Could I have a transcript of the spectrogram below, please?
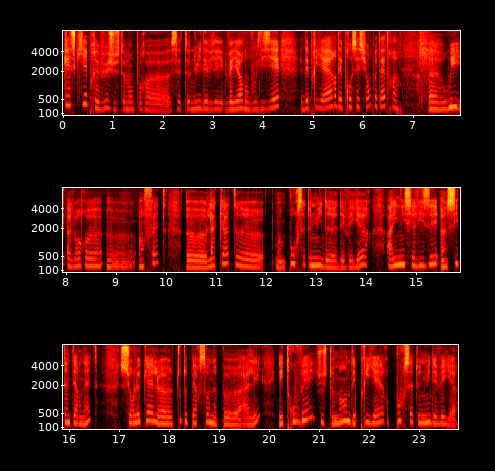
Qu'est-ce qui est prévu justement pour euh, cette nuit des veilleurs? Donc, vous le disiez, des prières, des processions peut-être? Euh, Oui, alors en fait, la CAT pour cette nuit des veilleurs, a initialisé un site internet sur lequel euh, toute personne peut aller et trouver justement des prières pour cette nuit des veilleurs.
